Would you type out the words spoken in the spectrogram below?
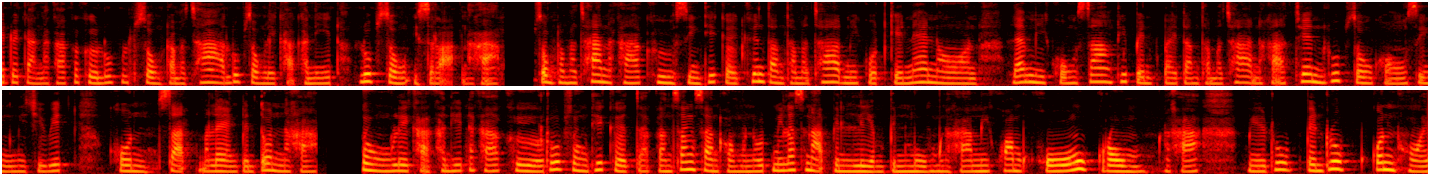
ทด้วยกันนะคะ ก็คือรูปทรงธรรมชาติ รูปทรงเลขาคณิต รูปทรงอิสระนะคะ ทรงธรรมชาตินะคะ คือสิ่งที่เกิดขึ้นตามธรรมชาติ มีกฎเกณฑ์แน่นอน และมีโครงสร้างที่เป็นไปตามธรรมชาตินะคะ เช่น รูปทรงของสิ่งมีชีวิต คน สัตว์ แมลงเป็นต้นนะคะทรงเลขาคณิตนะคะ คือรูปทรงที่เกิดจากการสร้างสรรค์ของมนุษย์ มีลักษณะเป็นเหลี่ยมเป็นมุมนะคะ มีความโค้งกลมนะคะ มีรูปเป็นรูปก้นหอย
